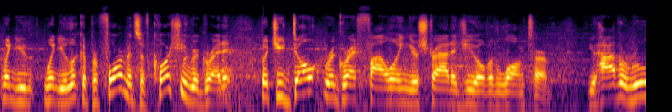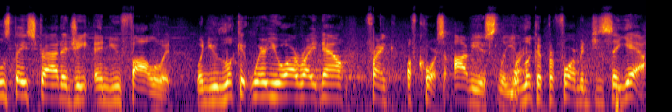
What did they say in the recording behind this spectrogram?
when you when you look at performance, of course you regret it, but you don't regret following your strategy over the long term. You have a rules based strategy and you follow it. When you look at where you are right now, Frank, of course, obviously, you right. look at performance and say, yeah,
